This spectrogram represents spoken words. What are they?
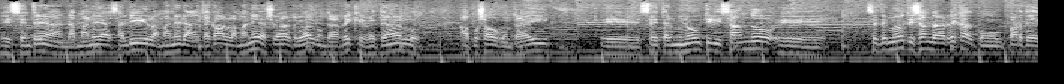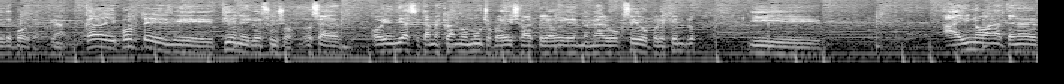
eh, se entrena la manera de salir, la manera de atacar, la manera de llevar al rival contra la reja y retenerlo apoyado contra ahí. Eh, se terminó utilizando se terminó utilizando la reja como parte del deporte. Cada deporte eh, tiene lo suyo. O sea, hoy en día se está mezclando mucho por ahí llevar peleadores de MMA al boxeo, por ejemplo, y ahí no van a tener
